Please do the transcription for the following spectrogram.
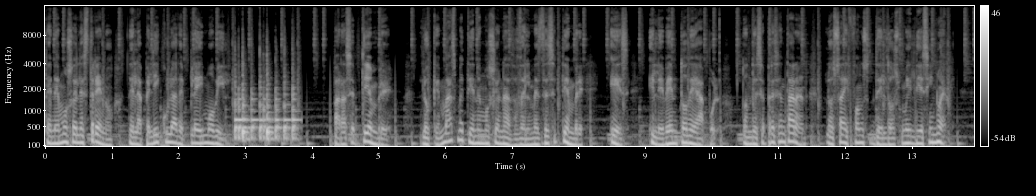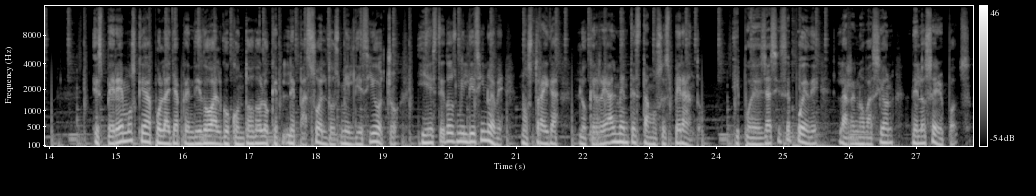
tenemos el estreno de la película de Playmobil. Para septiembre, lo que más me tiene emocionado del mes de septiembre es el evento de Apple, donde se presentarán los iPhones del 2019. Esperemos que Apple haya aprendido algo con todo lo que le pasó el 2018 y este 2019 nos traiga lo que realmente estamos esperando. Y pues ya si se puede, la renovación de los AirPods.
